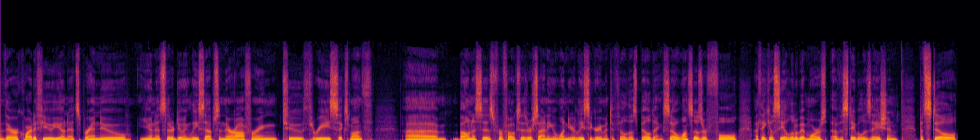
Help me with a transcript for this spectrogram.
there are quite a few units, brand new units that are doing lease ups, and they're offering two, three, six month um, bonuses for folks that are signing a one year lease agreement to fill those buildings. So once those are full, I think you'll see a little bit more of a stabilization, but still,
